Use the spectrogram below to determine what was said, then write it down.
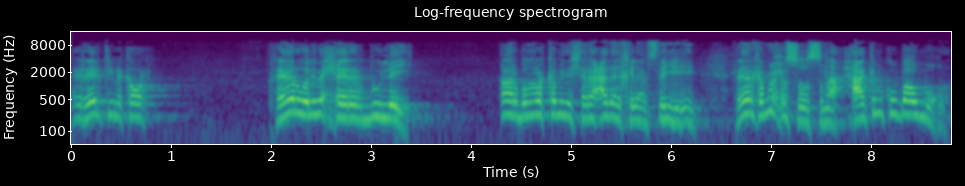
ay reerkiina ka war. Reer weliba xeerar buu leeyahy qaar badanoo kamida shareecada ay khilaafsan yihiin. Reerka ma xusuusna xaakimkunbaa u muuqdo.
